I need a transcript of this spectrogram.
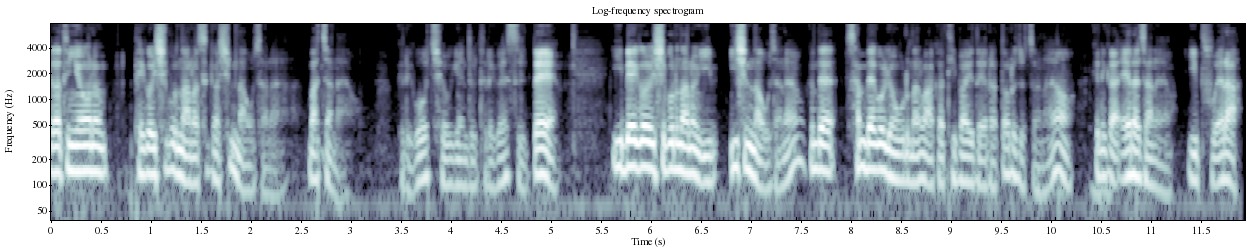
얘 같은 경우는 100을 10으로 나눴으니까 10 나오잖아요. 맞잖아요. 그리고 채우기 핸들 드래그 했을 때 200을 10으로 나누면 20 나오잖아요. 근데 300을 0으로 나누면 아까 divide error 떨어졌잖아요. 그러니까 에라잖아요. if 에라.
